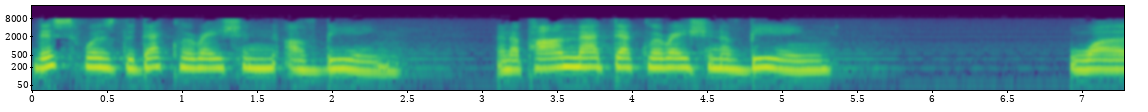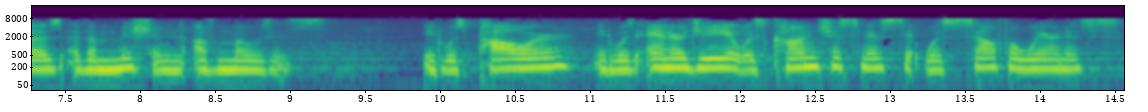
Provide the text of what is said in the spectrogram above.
This was the declaration of being and upon that declaration of being was the mission of Moses. It was power, it was energy, it was consciousness, it was self-awareness.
